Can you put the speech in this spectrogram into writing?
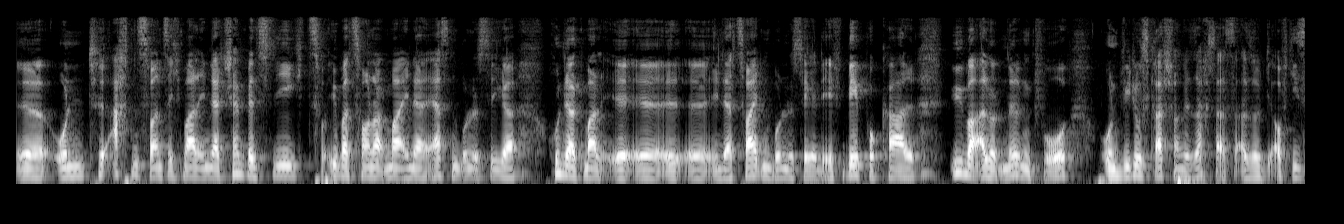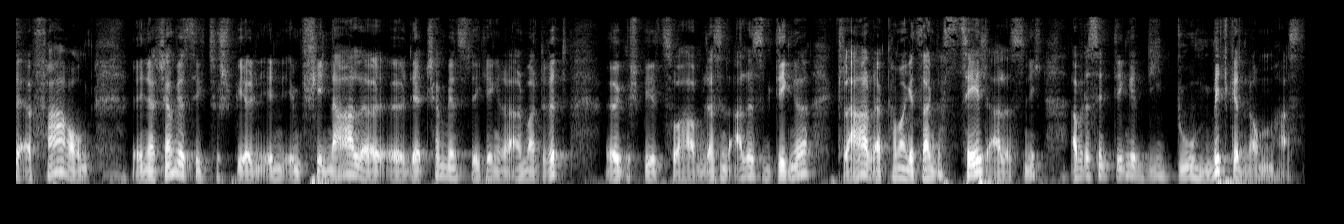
äh, und 28 Mal in der Champions League, über 200 Mal in der ersten Bundesliga 100 Mal äh, äh, in der zweiten Bundesliga, DFB-Pokal, überall und nirgendwo. Und wie du es gerade schon gesagt hast, also auf diese Erfahrung in der Champions League zu spielen, in, im Finale der Champions League gegen Real Madrid gespielt zu haben, das sind alles Dinge, klar, da kann man jetzt sagen, das zählt alles nicht, aber das sind Dinge, die du mitgenommen hast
